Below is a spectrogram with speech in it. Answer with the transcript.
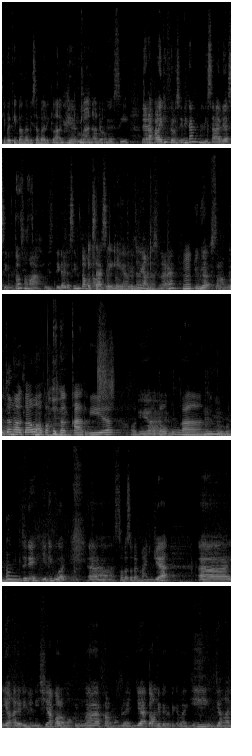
tiba-tiba nggak bisa balik lagi, Iya, gimana ada dong? nggak sih? Dan apalagi virus ini kan bisa ada simptom sama bisa tidak ada simptom atau Exactly, asimptom. iya, itu, itu benar, yang benar. sebenarnya Mm-mm. juga serem kita banget. nggak tahu apa kita karya Iya. atau bukan gitu itu deh jadi buat eh, sobat-sobat manja eh, yang ada di Indonesia kalau mau keluar kalau mau belanja tolong dipikir-pikir lagi jangan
